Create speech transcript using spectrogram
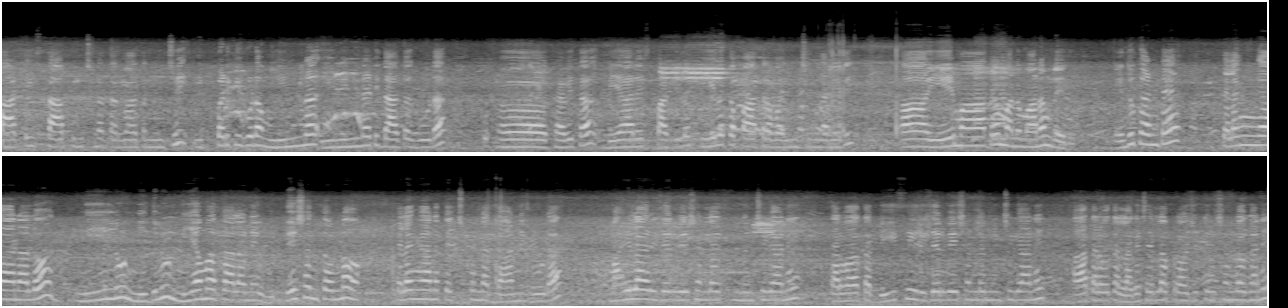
పార్టీ స్థాపించిన తర్వాత నుంచి ఇప్పటికీ కూడా నిన్న ఈ నిన్నటి దాకా కూడా కవిత బీఆర్ఎస్ పార్టీలో కీలక పాత్ర వహించిందనేది ఏమాత్రం అనుమానం లేదు. ఎందుకంటే తెలంగాణలో నీళ్ళు నిధులు నియామకాలు అనే ఉద్దేశంతోనో తెలంగాణ తెచ్చుకున్న దాన్ని కూడా మహిళా రిజర్వేషన్ల నుంచి కానీ తర్వాత బీసీ రిజర్వేషన్ల నుంచి కానీ ఆ తర్వాత లగచెర్ల ప్రాజెక్టు విషయంలో కానీ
